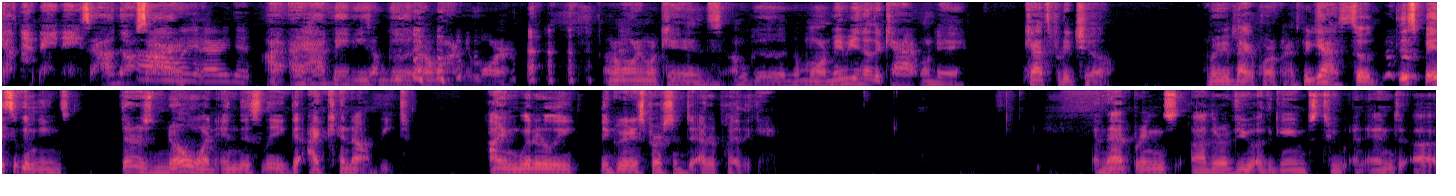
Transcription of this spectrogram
you. Rosie, have my babies? Oh, no, Oh, wait, I already did. I, I had babies. I'm good. I don't want any more. I don't want any more kids. I'm good. No more. Maybe another cat one day. Cat's pretty chill. Or maybe a bag of pork rinds. But yeah, so this basically means there is no one in this league that I cannot beat. I am literally the greatest person to ever play the game. And that brings uh, the review of the games to an end. Uh,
